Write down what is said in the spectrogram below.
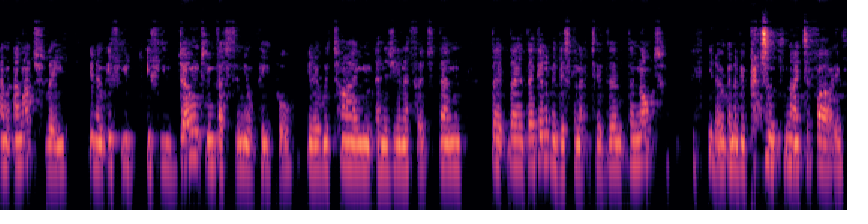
And, and actually, you know, if you if you don't invest in your people, you know, with time, energy, and effort, then they're they're, they're going to be disconnected. They're, they're not, you know, going to be present nine to five,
